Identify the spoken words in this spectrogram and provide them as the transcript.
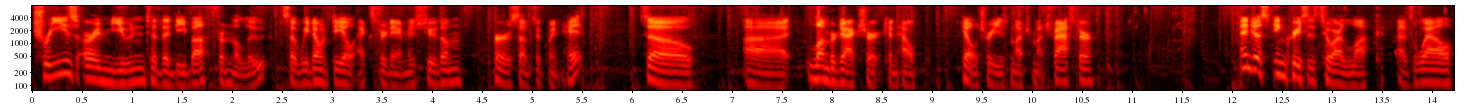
trees are immune to the debuff from the lute, so we don't deal extra damage to them per subsequent hit. So uh, lumberjack shirt can help kill trees much, much faster and just increases to our luck as well.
